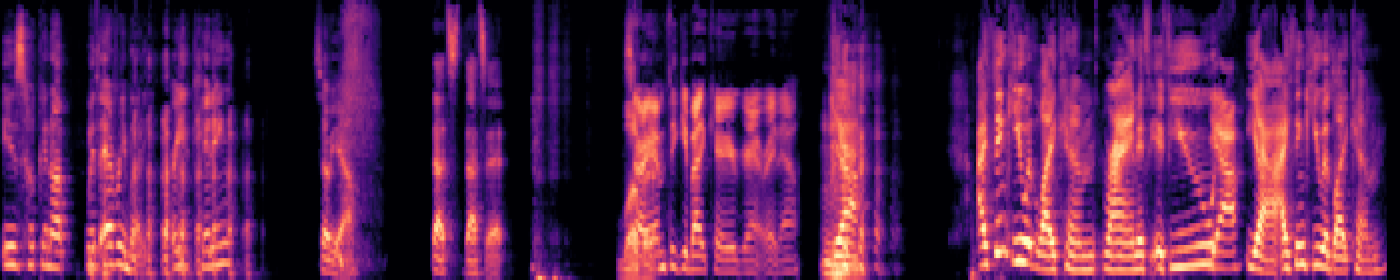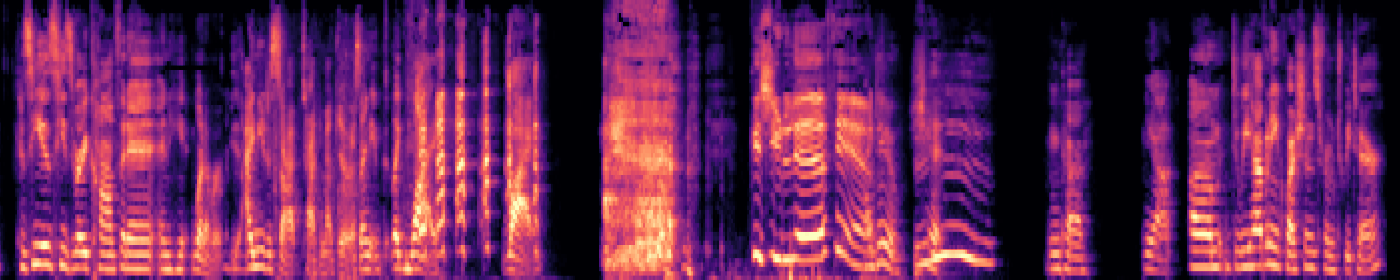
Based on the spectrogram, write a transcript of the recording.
is hooking up with everybody. Are you kidding? So yeah. That's that's it. Love Sorry, it. I'm thinking about Cary Grant right now. Mm-hmm. Yeah. I think you would like him, Ryan. If if you Yeah. yeah, I think you would like him because he is he's very confident and he whatever. Mm-hmm. I need to stop talking about Garrus. I need like why why Because you love him. I do shit. Okay, yeah. Um, do we have any questions from Twitter?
